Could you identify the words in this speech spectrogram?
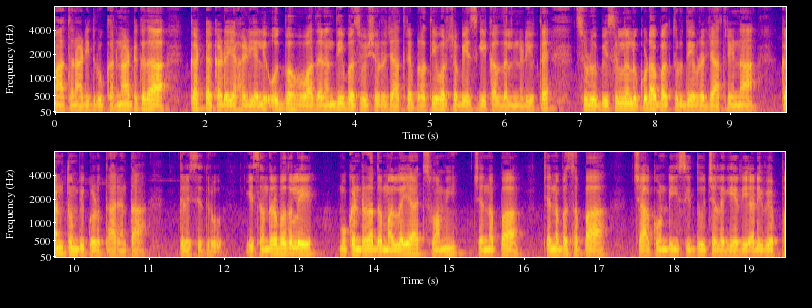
ಮಾತನಾಡಿದರು, ಕರ್ನಾಟಕದ ಕಟ್ಟ ಕಡೆಯ ಹಳ್ಳಿಯಲ್ಲಿ ಉದ್ಭವವಾದ ನಂದಿ ಬಸವೇಶ್ವರ ಜಾತ್ರೆ ಪ್ರತಿ ವರ್ಷ ಬೇಸಿಗೆ ಕಾಲದಲ್ಲಿ ನಡೆಯುತ್ತೆ. ಸುಡು ಬಿಸಿಲಿನಲ್ಲೂ ಕೂಡ ಭಕ್ತರು ದೇವರ ಜಾತ್ರೆಯನ್ನು ಕಣ್ತುಂಬಿಕೊಳ್ಳುತ್ತಾರೆ ಅಂತ ತಿಳಿಸಿದರು. ಈ ಸಂದರ್ಭದಲ್ಲಿ ಮುಖಂಡರಾದ ಮಲ್ಲಯ್ಯ, ಸ್ವಾಮಿ, ಚೆನ್ನಪ್ಪ, ಚೆನ್ನಬಸಪ್ಪ, ಚಾಕೊಂಡಿ, ಸಿದ್ದು, ಚಲಗೇರಿ, ಅಡಿವೆಪ್ಪ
